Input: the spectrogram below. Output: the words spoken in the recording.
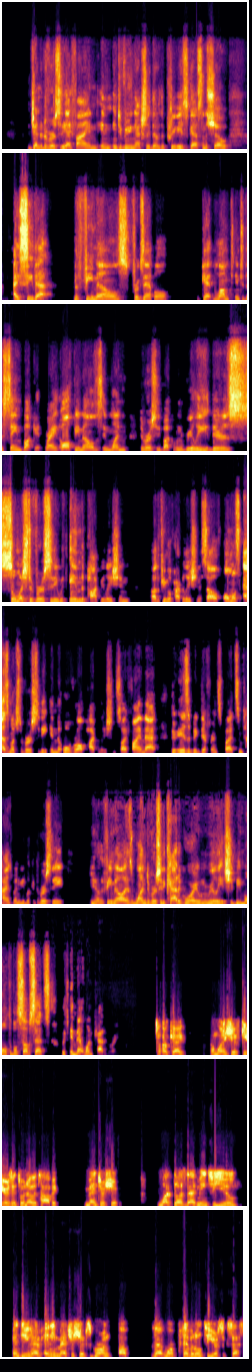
gender diversity, I find in interviewing actually the, the previous guest on the show, I see that the females, for example, get lumped into the same bucket, right? All females in one diversity bucket when really there's so much diversity within the population, uh, the female population itself, almost as much diversity in the overall population. So I find that there is a big difference. But sometimes when we look at diversity, you know, the female has one diversity category when really it should be multiple subsets within that one category. Okay. I want to shift gears into another topic mentorship. What does that mean to you? And do you have any mentorships growing up that were pivotal to your success?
